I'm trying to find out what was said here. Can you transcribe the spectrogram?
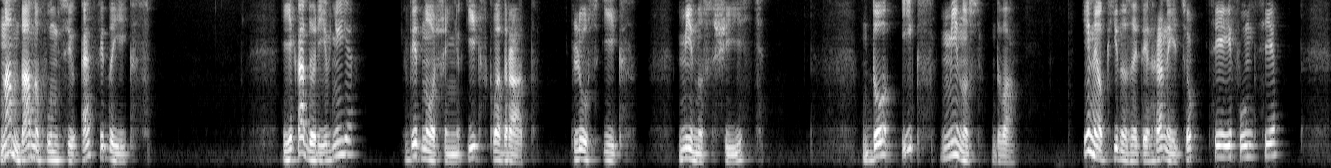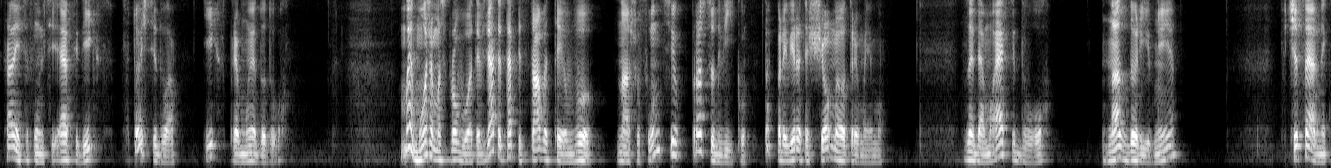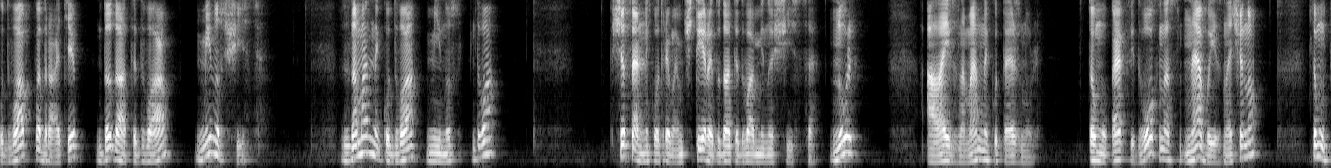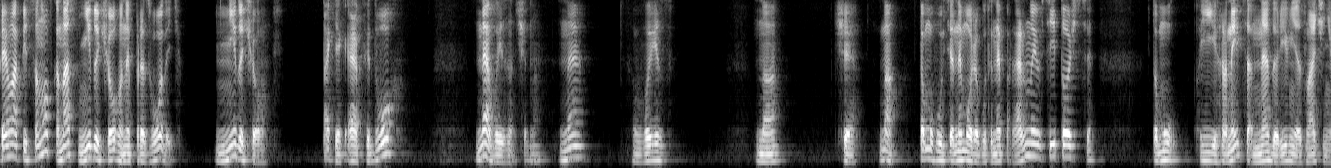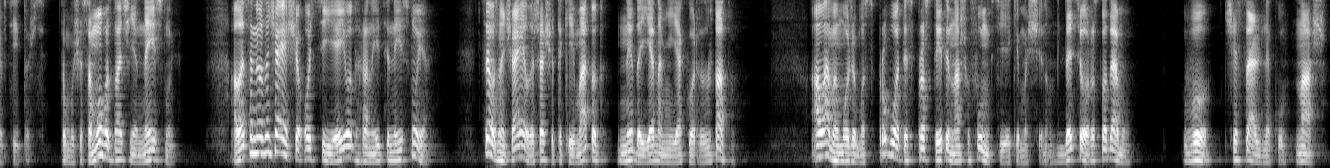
Нам дано функцію f від x, яка дорівнює відношенню x квадрат плюс x мінус 6 до x мінус 2. І необхідно знайти границю цієї функції. Границя функції f від x в точці 2. x прямує до 2. Ми можемо спробувати взяти та підставити в нашу функцію просто двійку та перевірити, що ми отримаємо. Знайдемо f від 2. Нас дорівнює в чисельнику 2 в квадраті додати 2 мінус 6. В знаменнику 2 мінус 2. В чисельнику отримаємо 4 додати 2 мінус 6 це 0. Але і в знаменнику теж 0. Тому f від 2 в нас не визначено. Тому пряма підстановка нас ні до чого не призводить. Ні до чого. Так як f від 2 не визначено. Не визначена. Тому функція не може бути неперервною в цій точці. Тому її границя не дорівнює значенню в цій точці. Тому що самого значення не існує. Але це не означає, що ось цієї от границі не існує. Це означає лише, що такий метод не дає нам ніякого результату. Але ми можемо спробувати спростити нашу функцію якимось чином. Для цього розкладемо в чисельнику наш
